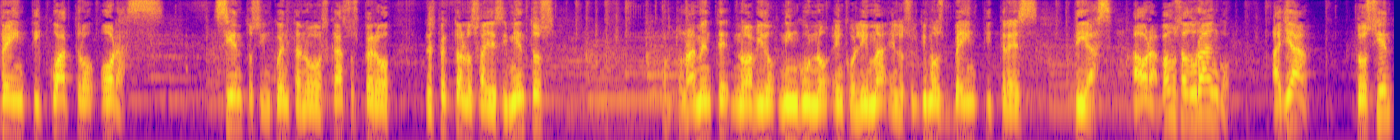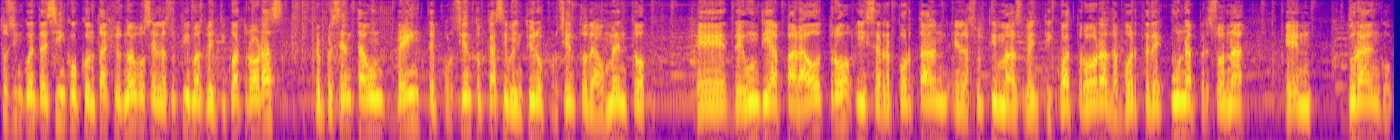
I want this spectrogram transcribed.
24 horas. 150 nuevos casos, pero respecto a los fallecimientos, afortunadamente no ha habido ninguno en Colima en los últimos 23 días. Ahora, vamos a Durango. Allá, 255 contagios nuevos en las últimas 24 horas, representa un 20%, casi 21% de aumento eh, de un día para otro y se reportan en las últimas 24 horas la muerte de una persona en Durango.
